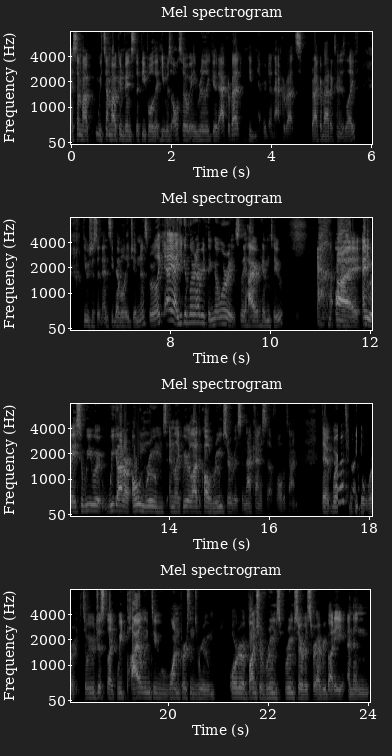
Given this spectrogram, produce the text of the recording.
I somehow we somehow convinced the people that he was also a really good acrobat. He'd never done acrobats acrobatics in his life. He was just an NCAA gymnast. But we're like, yeah, yeah, he can learn everything. Don't worry. So they hired him too. uh, anyway, so we were we got our own rooms and like we were allowed to call room service and that kind of stuff all the time. That where oh, people weren't. So we would just like we'd pile into one person's room, order a bunch of rooms room service for everybody, and then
